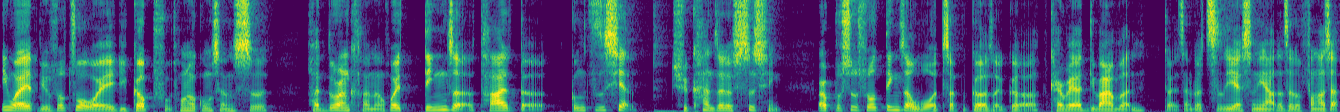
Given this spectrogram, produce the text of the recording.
因为比如说作为一个普通的工程师，很多人可能会盯着他的工资线去看这个事情，而不是说盯着我整个这个 career development 对整个职业生涯的这个发展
